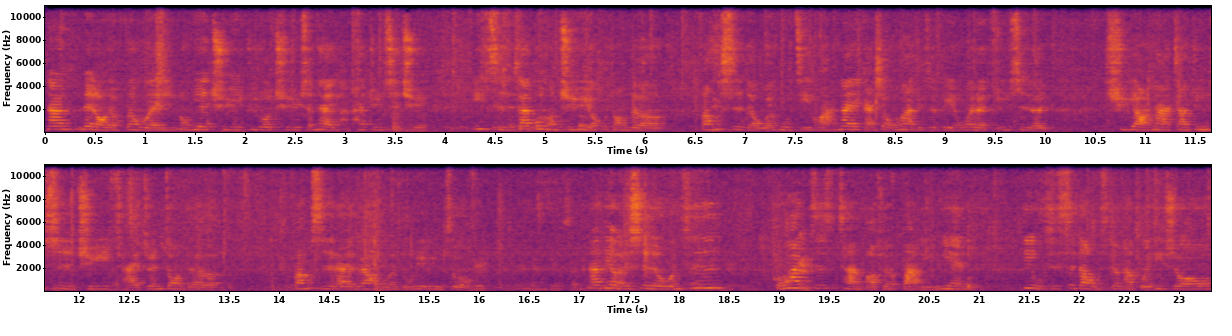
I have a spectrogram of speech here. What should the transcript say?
那内容有分为农业区、聚落区、生态和军事区，因此在不同区域有不同的方式的维护计划。那也感谢文化局这边为了军事的需要，那将军事区才尊重的方式来让我们独立运作。那第二个是文资文化资产保存法里面。第五十四到五十六条规定说，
